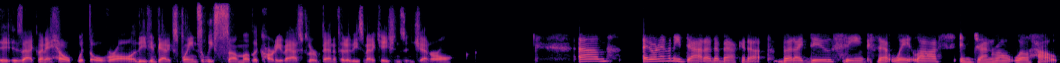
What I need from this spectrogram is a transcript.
is that going to help with the overall? Do you think that explains at least some of the cardiovascular benefit of these medications in general? Um, I don't have any data to back it up, but I do think that weight loss in general will help.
